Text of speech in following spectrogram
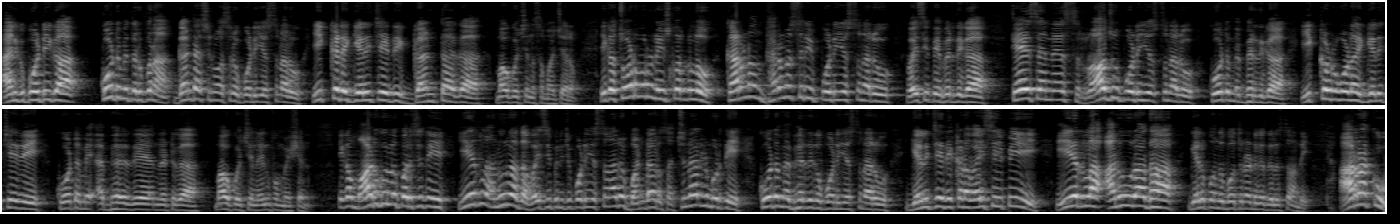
ఆయనకు పోటీగా కూటమి తరఫున గంటా శ్రీనివాసరావు పోటీ చేస్తున్నారు. ఇక్కడ గెలిచేది గంటాగా మాకు వచ్చిన సమాచారం. ఇక చోడవరం నియోజకవర్గంలో కరణం ధర్మశ్రీ పోటీ చేస్తున్నారు. వైసీపీ అభ్యర్థిగా కేఎస్ఎన్ఎస్ రాజు పోటీ చేస్తున్నారు కూటమి అభ్యర్థిగా. ఇక్కడ కూడా గెలిచేది కూటమి అభ్యర్థి అన్నట్టుగా మాకు వచ్చిన ఇన్ఫర్మేషన్. ఇక మాడుగుల్లో పరిస్థితి ఈర్ల అనురాధ వైసీపీ నుంచి పోటీ చేస్తున్నారు. బండారు సత్యనారాయణమూర్తి కూటమి అభ్యర్థిగా పోటీ చేస్తున్నారు. గెలిచేది ఇక్కడ వైసీపీ. ఈర్ల అనురాధ గెలుపొందబోతున్నట్టుగా తెలుస్తోంది. అరకు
